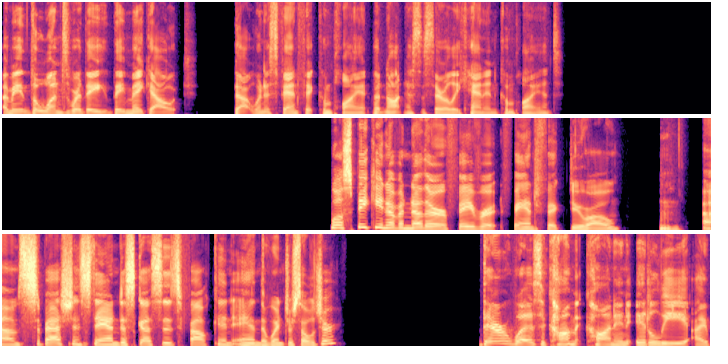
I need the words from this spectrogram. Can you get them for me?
I mean, the ones where they they make out that one is fanfic compliant, but not necessarily canon compliant. Well, speaking of another favorite fanfic duo, um, Sebastian Stan discusses Falcon and the Winter Soldier. There was a Comic Con in Italy, I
